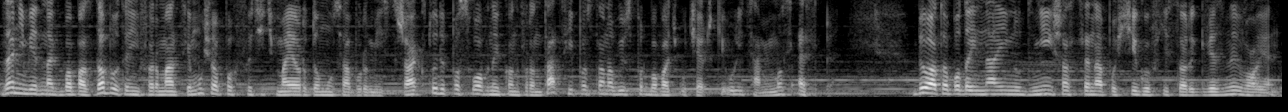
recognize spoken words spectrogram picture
Zanim jednak Boba zdobył tę informację, musiał pochwycić majordomusa burmistrza, który po słownej konfrontacji postanowił spróbować ucieczki ulicami Mos Espy. Była to bodaj najnudniejsza scena pościgu w historii Gwiezdnych Wojen.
